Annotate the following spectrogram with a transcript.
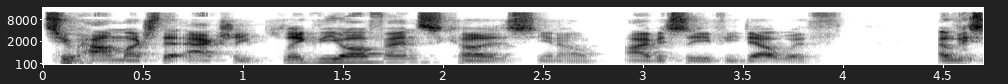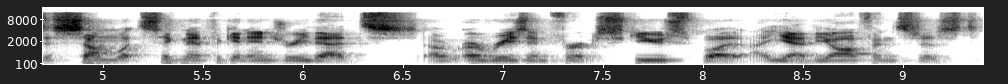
to how much that actually plagued the offense because you know obviously if he dealt with at least a somewhat significant injury that's a, a, reason for excuse but uh, yeah the offense just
